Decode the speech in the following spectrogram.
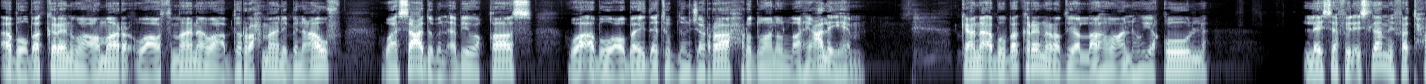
أبو بكر وعمر وعثمان وعبد الرحمن بن عوف وسعد بن أبي وقاص وأبو عبيدة بن الجراح رضوان الله عليهم. كان أبو بكر رضي الله عنه يقول: ليس في الإسلام فتح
